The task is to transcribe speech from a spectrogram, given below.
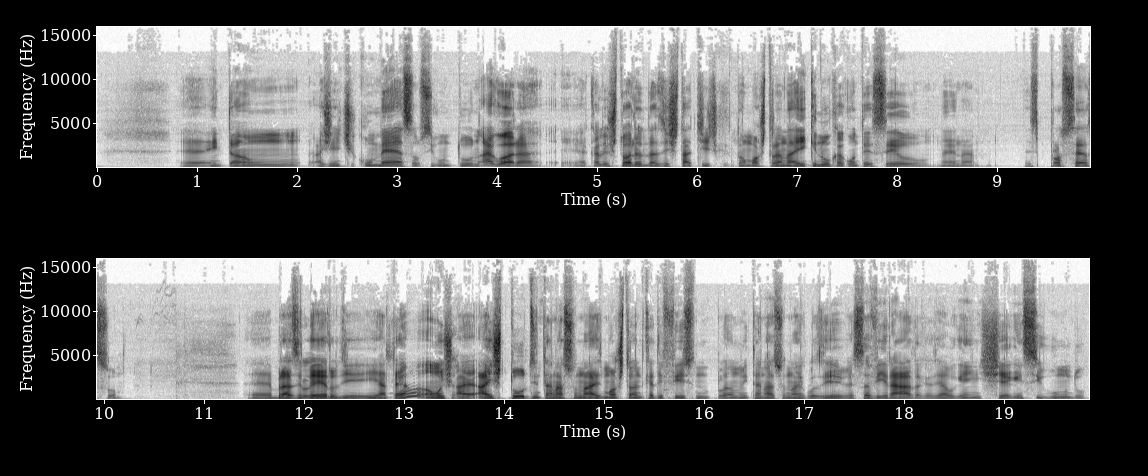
É, então a gente começa o segundo turno. Agora, é aquela história das estatísticas que estão mostrando aí que nunca aconteceu né, na, nesse processo é, brasileiro de e até uns, há, há, estudos internacionais mostrando que é difícil no plano internacional, inclusive essa virada, quer dizer, alguém chega em segundo,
